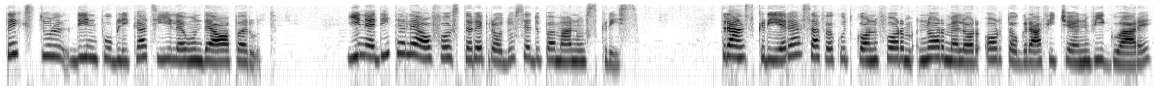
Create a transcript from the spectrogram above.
textul din publicațiile unde au apărut. Ineditele au fost reproduse după manuscris. Transcrierea s-a făcut conform normelor ortografice în vigoare,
